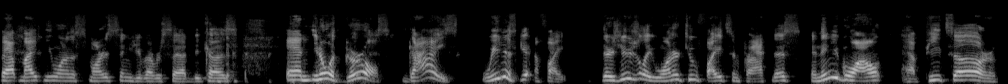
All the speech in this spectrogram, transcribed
that might be one of the smartest things you've ever said because, and you know, with girls, guys, we just get in a fight. There's usually one or two fights in practice, and then you go out, have pizza, or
